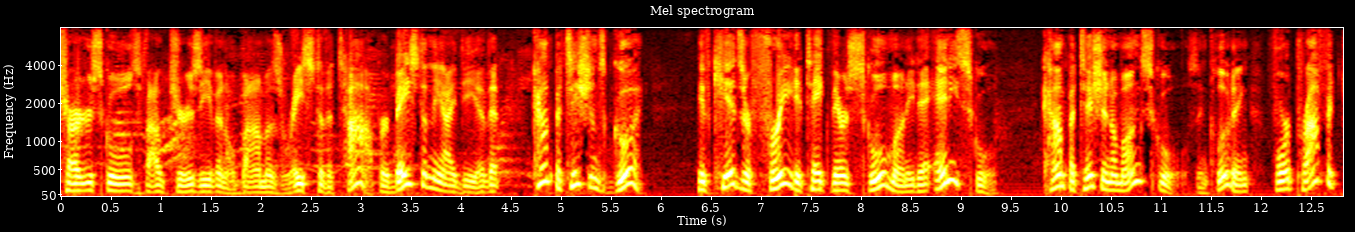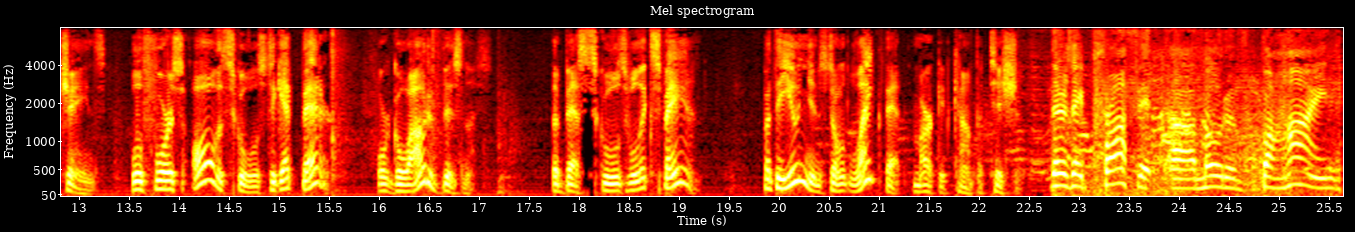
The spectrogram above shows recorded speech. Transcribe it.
Charter schools, vouchers, even Obama's race to the top are based on the idea that competition's good. If kids are free to take their school money to any school, competition among schools, including for profit chains, will force all the schools to get better or go out of business. The best schools will expand. But the unions don't like that market competition. There's a profit uh, motive behind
